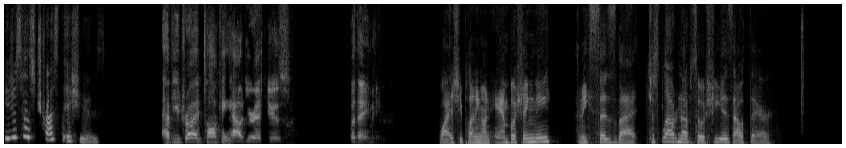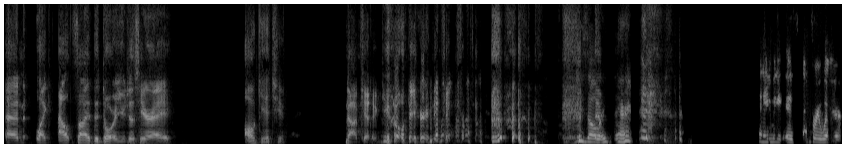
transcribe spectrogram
He just has trust issues. Have you tried talking out your issues with Amy? Why is she planning on ambushing me? And he says that just loud enough so if she is out there, And like outside the door, you just hear a, "I'll get you." No, I'm kidding. You don't hear anything from them. She's always there. Amy is everywhere,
